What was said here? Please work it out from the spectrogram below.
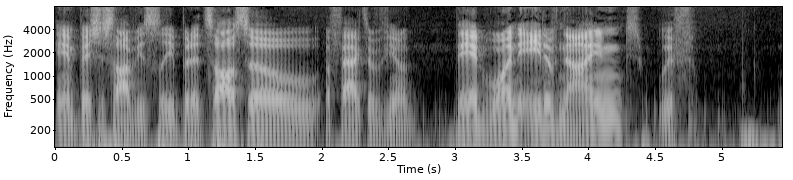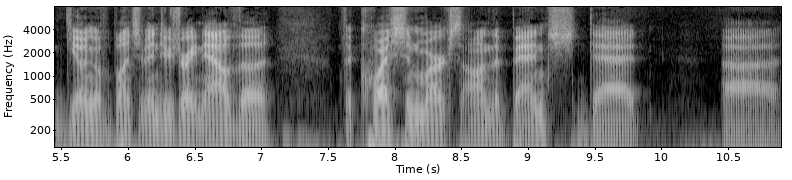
ambitious, obviously, but it's also a fact of you know they had won eight of nine with dealing with a bunch of injuries right now. The the question marks on the bench that uh,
